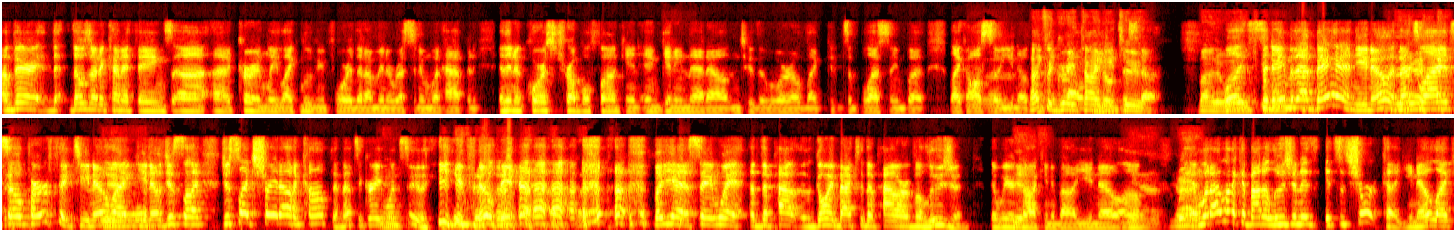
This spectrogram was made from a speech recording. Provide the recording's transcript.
am very, th- those are the kind of things uh, uh, currently, like, moving forward that I'm interested in what happened. And then, of course, Trouble Funk and, and getting that out into the world. Like, it's a blessing, but like, also, you know, that's a great title, too. Stuff by the well, way. it's the name of that band, you know, and that's yeah. why it's so perfect, you know, yeah. like, you know, just like just like straight out of Compton. That's a great yeah. one too. you feel me? but yeah, same way. The power going back to the power of illusion that we were talking about, you know. Um, and what I like about illusion is it's a shortcut, you know, like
